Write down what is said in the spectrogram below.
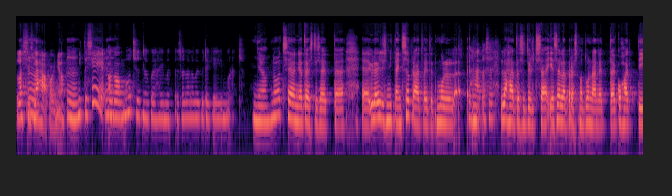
las siis mm. läheb, onju mm.. mitte see mm., aga ma otseselt nagu jah ei mõtle sellele või kuidagi ei muretse. Ja no vot, see on ja tõesti see, et eh, üleüldiselt mitte ainult sõbrad, vaid et mul lähedased. lähedased üldse ja sellepärast ma tunnen, et kohati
